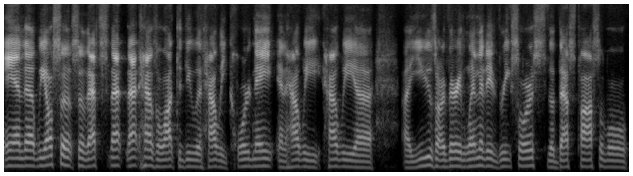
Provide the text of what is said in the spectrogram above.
and uh, we also so that's that that has a lot to do with how we coordinate and how we how we uh, uh, use our very limited resource the best possible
